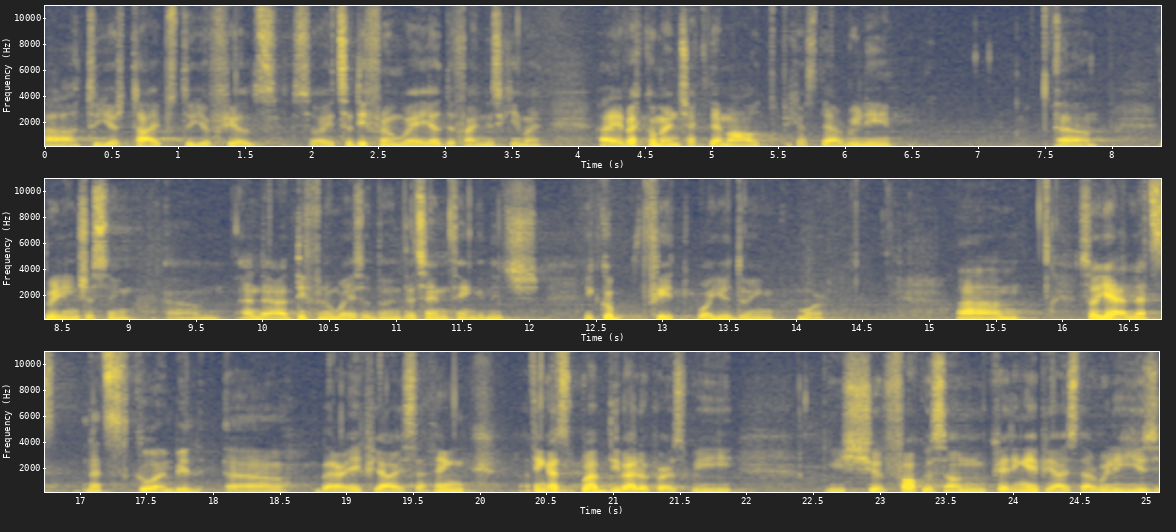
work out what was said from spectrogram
uh, to your types, to your fields. So it's a different way of defining the schema. I recommend check them out because they are really um, really interesting. Um, and there are different ways of doing the same thing, in which it could fit what you're doing more. Um, so yeah, let's let's go and build uh, better APIs. I think I think as web developers, we we should focus on creating APIs that are really use,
